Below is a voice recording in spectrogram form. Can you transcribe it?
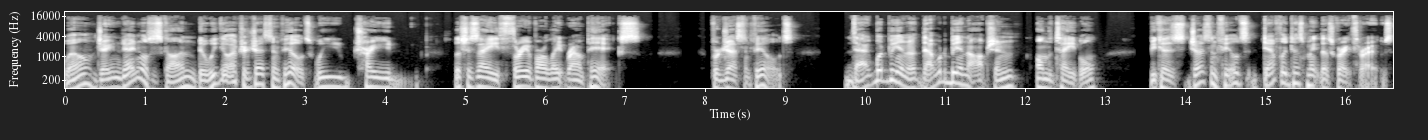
well, Jayden Daniels is gone. Do we go after Justin Fields? We trade, let's just say, three of our late round picks for Justin Fields. That would be an that would be an option on the table because Justin Fields definitely does make those great throws.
